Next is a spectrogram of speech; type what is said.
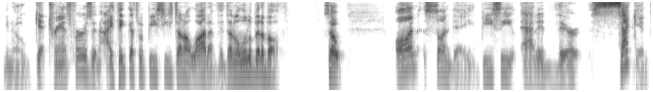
you know, get transfers. And I think that's what BC's done a lot of. They've done a little bit of both. So on Sunday, BC added their second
